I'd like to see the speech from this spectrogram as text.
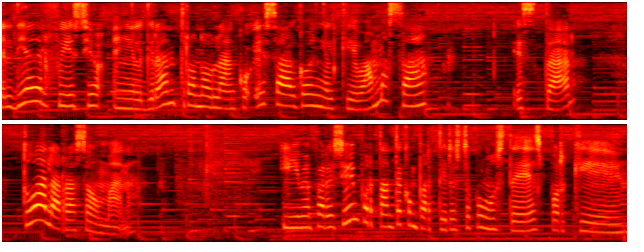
el día del juicio en el gran trono blanco es algo en el que vamos a estar toda la raza humana. Y me pareció importante compartir esto con ustedes porque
